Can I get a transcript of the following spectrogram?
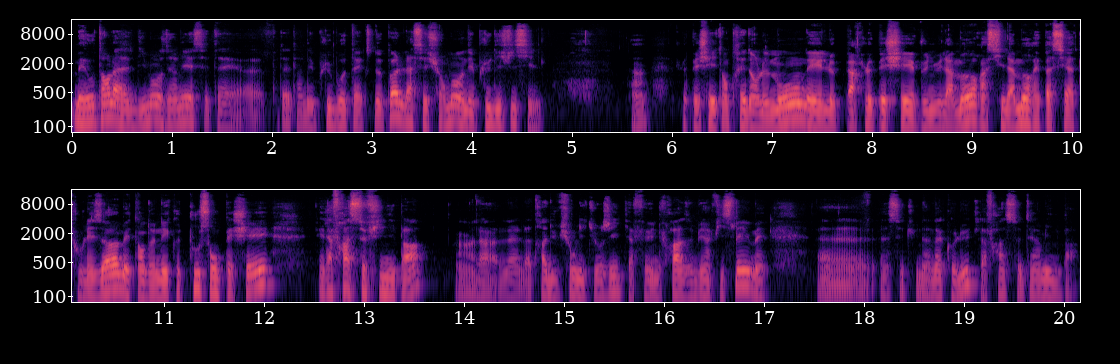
Mais autant la dimanche dernier, c'était euh, peut-être un des plus beaux textes de Paul, là c'est sûrement un des plus difficiles. Hein. le péché est entré dans le monde, et le, par le péché est venu la mort, ainsi la mort est passée à tous les hommes, étant donné que tous ont péché. Et la phrase se finit pas. Hein. la, traduction liturgique a fait une phrase bien ficelée, mais c'est une anacolute, la phrase se termine pas.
